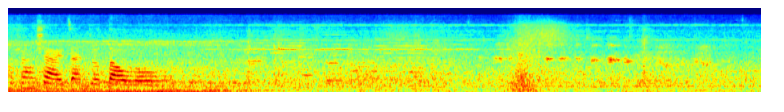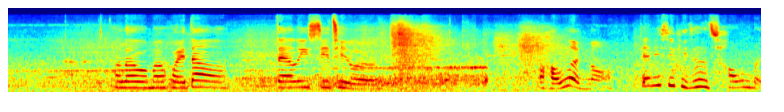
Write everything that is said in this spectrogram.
好像下一站就到喽。好了，我们回到 Daly City 了。哦，好冷哦！Daly City 真的超冷的。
